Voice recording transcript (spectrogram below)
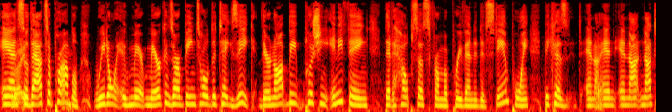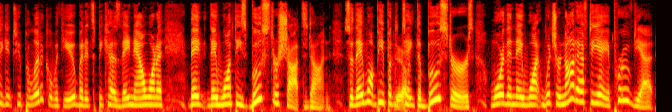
and right. so that's a problem. We don't. Americans aren't being told to take zinc. They're not be pushing anything that helps us from a preventative standpoint because, and right. and and not not to get too political with you, but it's because they now want to they they want these booster shots done. So they want people to yeah. take the boosters more than they want which are not FDA approved yet,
